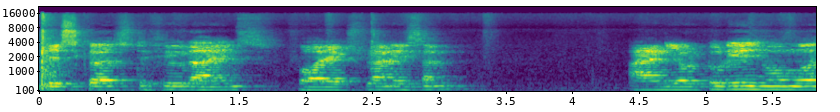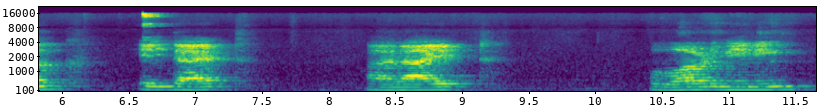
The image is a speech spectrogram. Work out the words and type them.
discussed a few lines for explanation, and your today's homework is that uh, write word meaning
